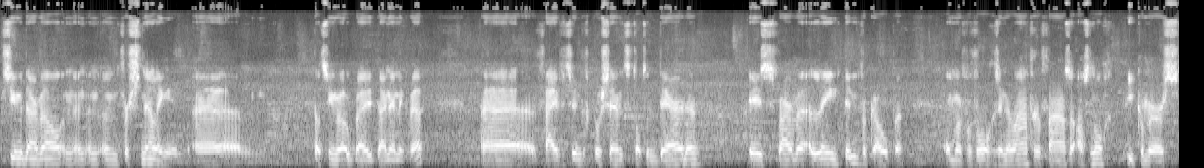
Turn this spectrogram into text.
zien we daar wel een, een, een versnelling in. Uh, dat zien we ook bij Dynamic Web. 25% tot een derde is waar we alleen PIN verkopen. Om er vervolgens in de latere fase alsnog e-commerce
